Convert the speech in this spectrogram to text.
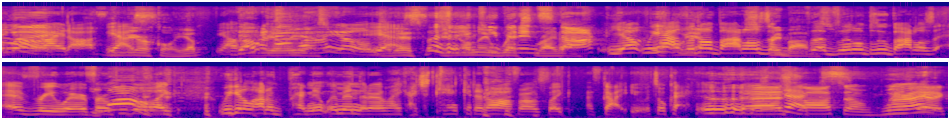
will get right off. Yes. Miracle. Yep. Yeah. That's really is. wild. It is. Yes. It You normally keep it wicks in right stock? off. Yep, we have Oh, yeah. little bottles of bottles. of little blue bottles everywhere for people like we get a lot of pregnant women that are like, I just can't get it off. I was like, I've got you. It's okay. That's awesome. All right.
